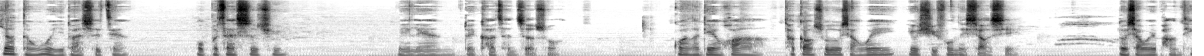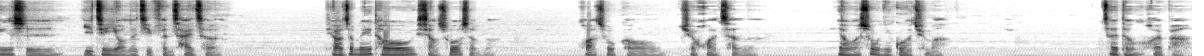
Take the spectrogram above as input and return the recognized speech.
要等我一段时间。我不在市区，米莲对柯承哲说。挂了电话，他告诉陆小薇有许峰的消息。陆小薇旁听时已经有了几分猜测，挑着眉头想说什么，话出口却换成了：“要我送你过去吗？”再等会吧。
